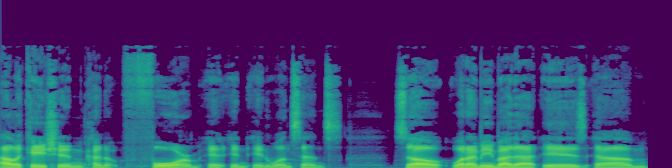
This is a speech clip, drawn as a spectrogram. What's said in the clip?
allocation kind of form in, in, in one sense. So, what I mean by that is um,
